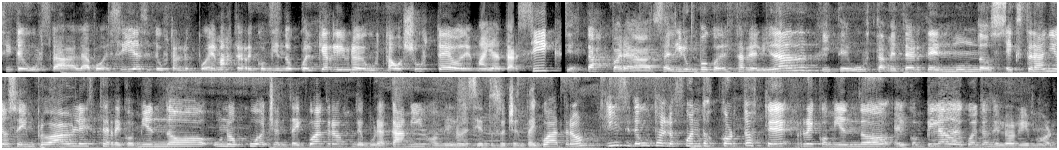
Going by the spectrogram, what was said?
Si te gusta la poesía, si te gustan los poemas, te recomiendo cualquier libro de Gustavo Juste o de Maya Tarsik. Si estás para salir un poco de esta realidad y te gusta meterte en mundos extraños e improbables, te recomiendo 1Q84 de Murakami o 1984. Y si te gustan los cuentos cortos, te recomiendo el compilado de cuentos de Lori Moore.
